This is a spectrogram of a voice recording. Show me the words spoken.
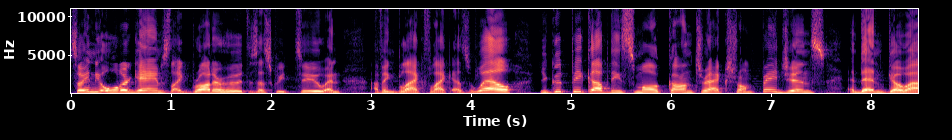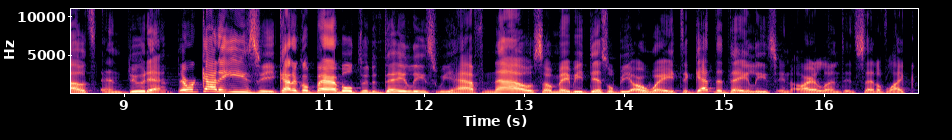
So in the older games like Brotherhood, Assassin's Creed 2 and I think Black Flag as well, you could pick up these small contracts from pigeons and then go out and do them. They were kinda easy, kinda comparable to the dailies we have now, so maybe this will be our way to get the dailies in Ireland instead of like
